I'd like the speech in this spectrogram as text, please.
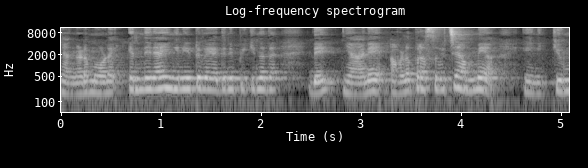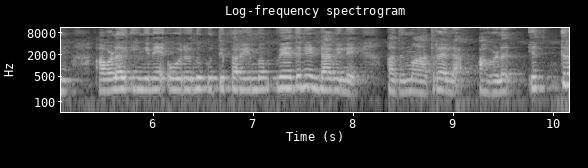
ഞങ്ങളുടെ മോളെ എന്തിനാ ഇങ്ങനെയിട്ട് വേദനിപ്പിക്കുന്നത്? ഇതേ ഞാനേ അവളെ പ്രസവിച്ച അമ്മയാ. എനിക്കും അവൾ ഇങ്ങനെ ഓരോന്ന് കുത്തി പറയുമ്പം വേദന ഉണ്ടാവില്ലേ? അത് മാത്രമല്ല അവൾ എത്ര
